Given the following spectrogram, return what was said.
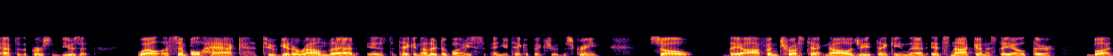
after the person views it. Well, a simple hack to get around that is to take another device and you take a picture of the screen. So they often trust technology thinking that it's not going to stay out there, but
